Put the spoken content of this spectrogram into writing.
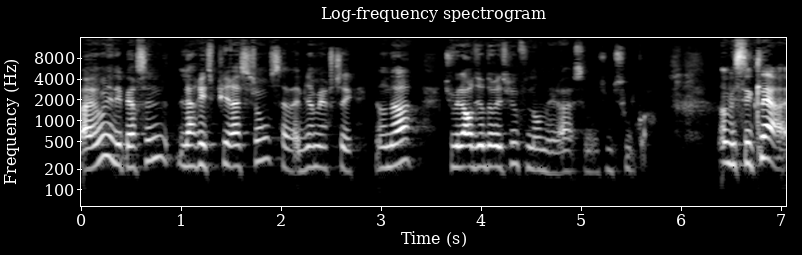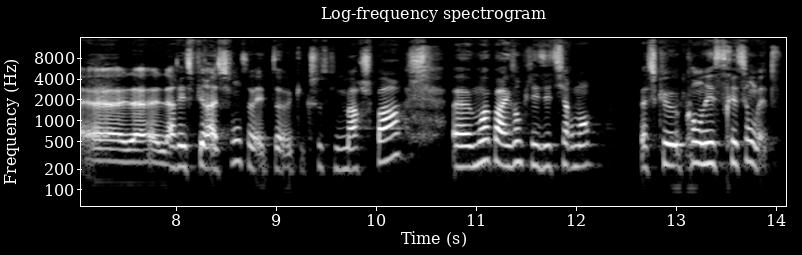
Par exemple, il y a des personnes, la respiration, ça va bien marcher. Il y en a, tu vas leur dire de respirer, non mais là, c'est bon, tu me saoules quoi. Non mais c'est clair, euh, la, respiration, ça va être euh, quelque chose qui ne marche pas. Euh, moi, par exemple, les étirements, parce que quand on est stressé, on va être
